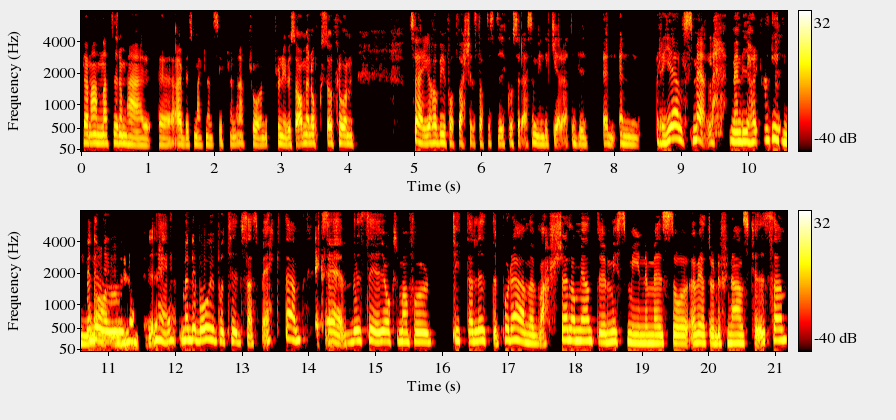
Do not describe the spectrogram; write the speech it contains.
bland annat i de här eh, arbetsmarknadssiffrorna från, från USA, men också från Sverige har vi fått varselstatistik och sådär som indikerar att det blir en, en rejäl smäll. Men vi har ingen aning hur långt det blir. Nej, men det beror ju på tidsaspekten. Eh, vi ser ju också, man får titta lite på det här med varsel. Om jag inte missminner mig så, jag vet under finanskrisen,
